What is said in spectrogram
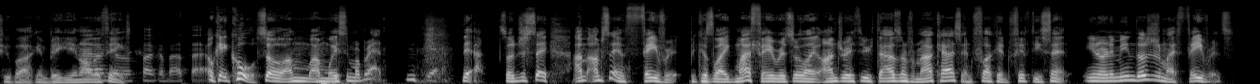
Tupac and Biggie and all the things. a fuck about that. Okay, cool. So I'm I'm wasting my breath. Yeah. Yeah. So just say I'm I'm saying favorite because like my favorites are like Andre 3000 from Outkast and fucking 50 Cent. You know what I mean? Those are my favorites.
